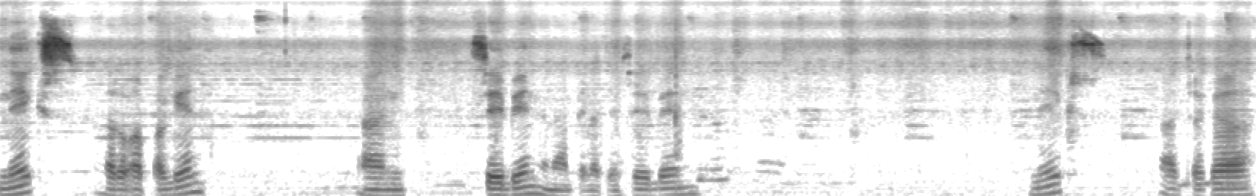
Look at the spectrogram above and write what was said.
Next, arrow up again. And 7. Hanapin natin 7. Next. At saka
